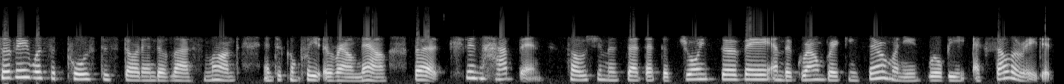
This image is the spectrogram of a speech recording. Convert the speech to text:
survey was supposed to start end of last month and to complete around now, but couldn't happen. Seoul Shinmun said that the joint survey and the groundbreaking ceremony will be accelerated.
